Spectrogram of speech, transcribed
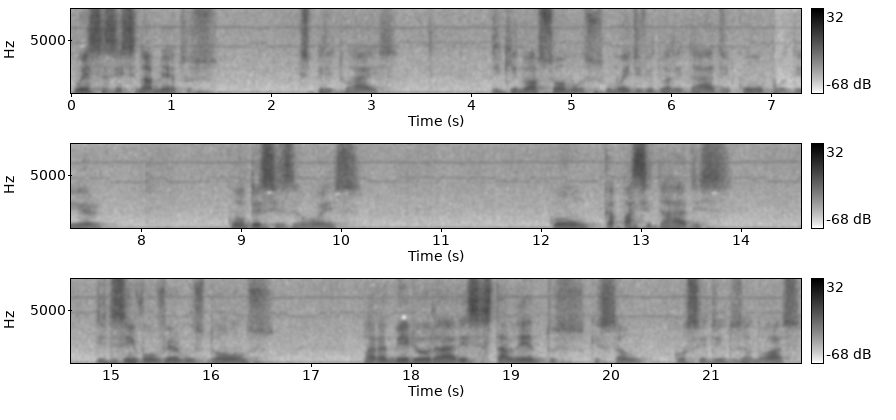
com esses ensinamentos espirituais, de que nós somos uma individualidade com o poder, com decisões, com capacidades de desenvolvermos dons para melhorar esses talentos que são concedidos a nós,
